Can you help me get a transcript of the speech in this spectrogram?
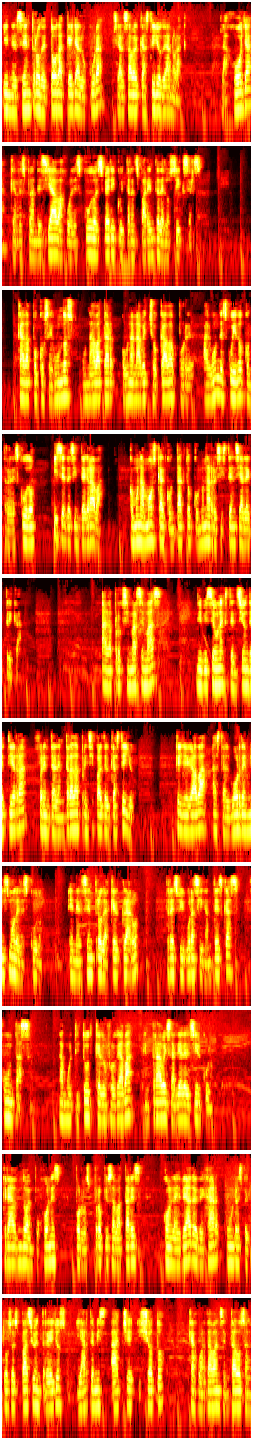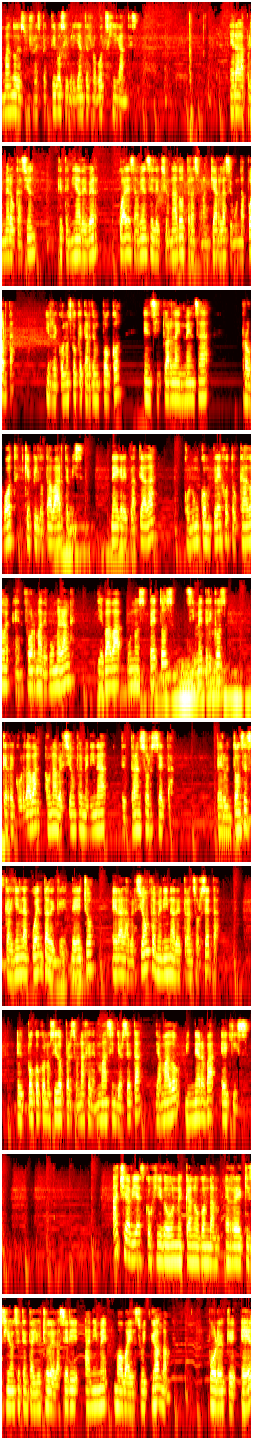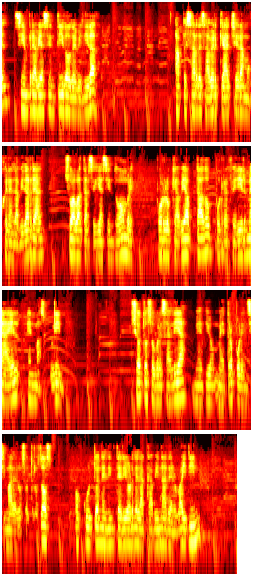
y en el centro de toda aquella locura se alzaba el castillo de Anorak, la joya que resplandecía bajo el escudo esférico y transparente de los Sixers. Cada pocos segundos un avatar o una nave chocaba por algún descuido contra el escudo y se desintegraba, como una mosca al contacto con una resistencia eléctrica. Al aproximarse más, divisé una extensión de tierra frente a la entrada principal del castillo, que llegaba hasta el borde mismo del escudo. En el centro de aquel claro, tres figuras gigantescas juntas. La multitud que los rodeaba entraba y salía del círculo, creando empujones por los propios avatares con la idea de dejar un respetuoso espacio entre ellos y Artemis, H y Shoto, que aguardaban sentados al mando de sus respectivos y brillantes robots gigantes. Era la primera ocasión que tenía de ver habían seleccionado tras franquear la segunda puerta, y reconozco que tardé un poco en situar la inmensa robot que pilotaba Artemis, negra y plateada, con un complejo tocado en forma de boomerang, llevaba unos petos simétricos que recordaban a una versión femenina de Transor Z. Pero entonces caí en la cuenta de que, de hecho, era la versión femenina de Transor Z, el poco conocido personaje de Massinger Z llamado Minerva X. H había escogido un Mecano Gundam RX-78 de la serie anime Mobile Suit Gundam, por el que él siempre había sentido debilidad. A pesar de saber que H era mujer en la vida real, su avatar seguía siendo hombre, por lo que había optado por referirme a él en masculino. Shoto sobresalía medio metro por encima de los otros dos, oculto en el interior de la cabina de Raidin,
